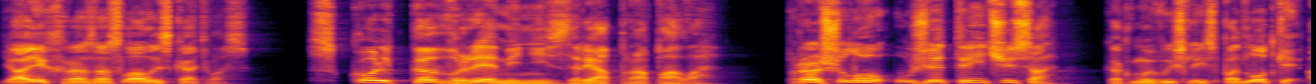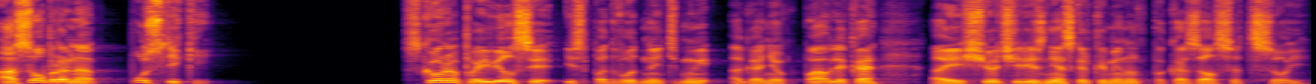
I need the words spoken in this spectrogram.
«Я их разослал искать вас». «Сколько времени зря пропало!» Прошло уже три часа, как мы вышли из подлодки, а собрано пустяки. Скоро появился из подводной тьмы огонек Павлика, а еще через несколько минут показался Цой.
